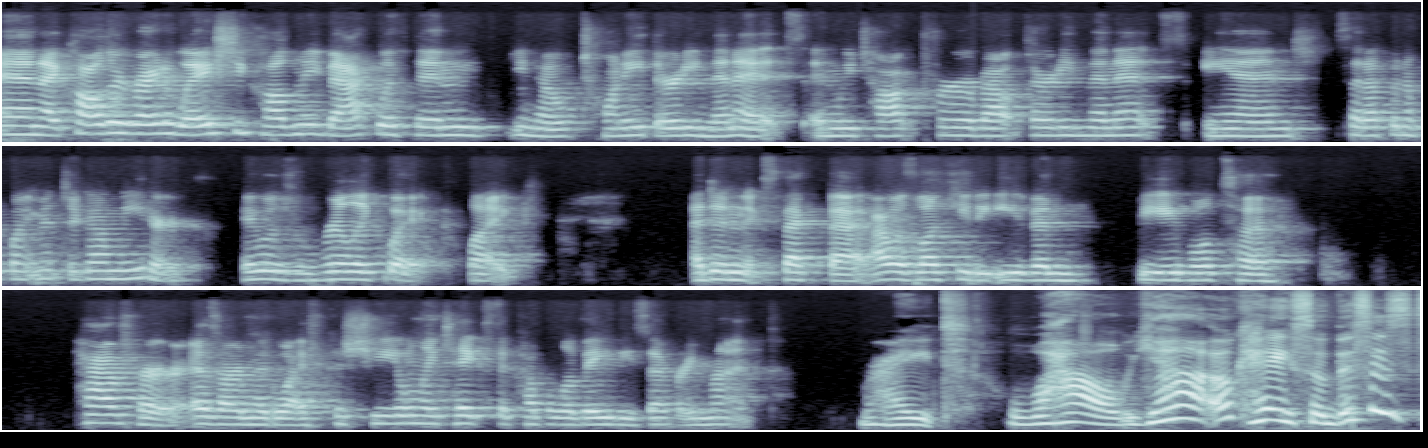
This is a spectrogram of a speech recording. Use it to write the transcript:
And I called her right away. She called me back within, you know, 20, 30 minutes. And we talked for about 30 minutes and set up an appointment to go meet her. It was really quick. Like I didn't expect that. I was lucky to even be able to have her as our midwife because she only takes a couple of babies every month. Right. Wow. Yeah. Okay. So this is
